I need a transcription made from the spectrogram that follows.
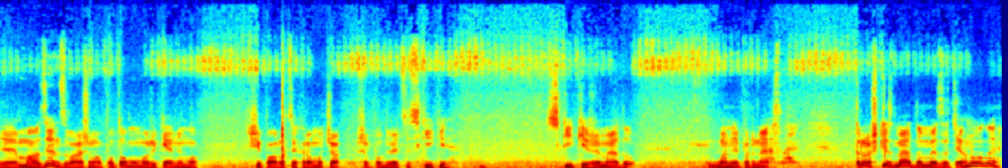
е, магазин зважимо, а потім може кинемо ще пару цих рамочок, щоб подивитися, скільки, скільки же меду вони принесли. Трошки з медом ми затягнули.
